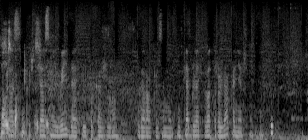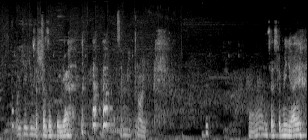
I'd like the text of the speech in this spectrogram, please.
На висках не качать. Сейчас не вийде, я тобі покажу. Де раки зимують. Ну тебя, блядь, два троля, конечно. Ой-ой-ой, Це що за хуйня? це мій троль. О, це все міняє.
